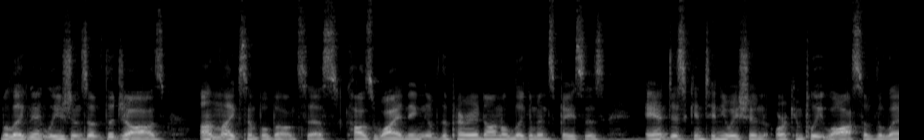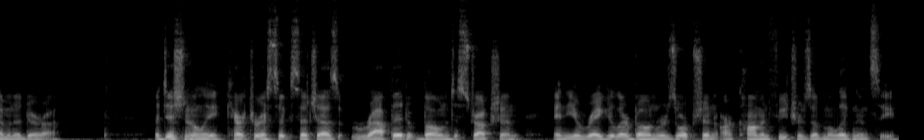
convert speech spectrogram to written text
Malignant lesions of the jaws, unlike simple bone cysts, cause widening of the periodontal ligament spaces and discontinuation or complete loss of the lamina dura. Additionally, characteristics such as rapid bone destruction and irregular bone resorption are common features of malignancy.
